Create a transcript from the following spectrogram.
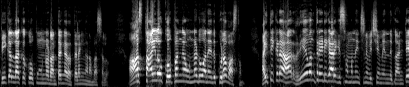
పీకల దాకా కోపం ఉన్నాడు అంటాం కదా తెలంగాణ భాషలో. ఆ స్థాయిలో కోపంగా ఉన్నాడు అనేది కూడా వాస్తవం. అయితే ఇక్కడ రేవంత్ రెడ్డి గారికి సంబంధించిన విషయం ఎందుకంటే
